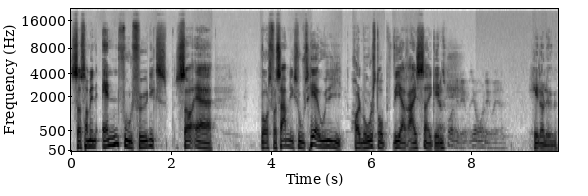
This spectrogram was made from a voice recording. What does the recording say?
Så som en anden fugl Phoenix, så er vores forsamlingshus herude i Holm ved at rejse sig igen. Jeg tror, det lever. Det overlever, ja held og lykke.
